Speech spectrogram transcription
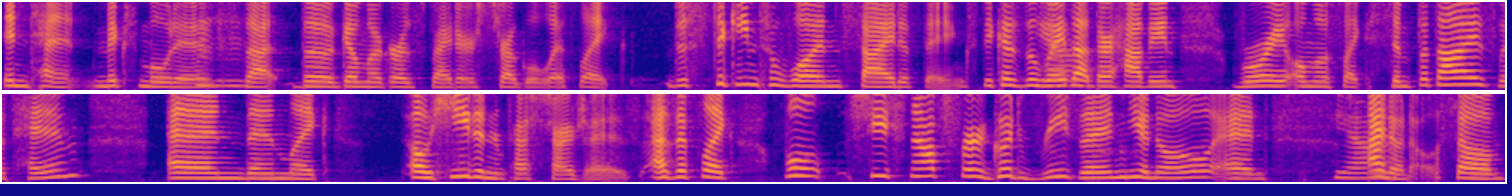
intent mixed motives mm-hmm. that the gilmore girls writers struggle with like just sticking to one side of things because the yeah. way that they're having rory almost like sympathize with him and then like oh he didn't press charges as if like well, she snapped for a good reason, you know, and yeah, I don't know. So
